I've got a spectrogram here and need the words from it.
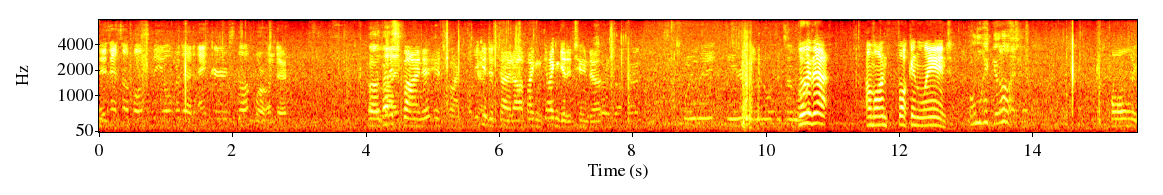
Is it supposed to be over that anchor stuff or under? Uh, It's that's fine. It, it's fine. You can just tie it off. I can I can get it tuned up. toilet here. I don't know if it's unlocked. Look at that. I'm on fucking land. Oh my god. Holy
